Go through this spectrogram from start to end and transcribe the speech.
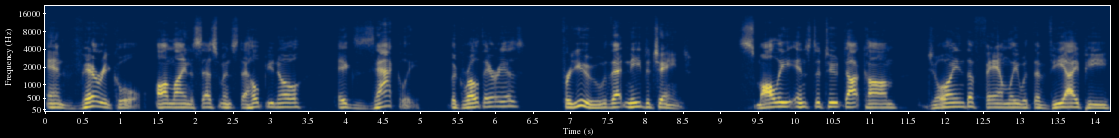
and very cool online assessments to help you know exactly the growth areas for you that need to change. SmalleyInstitute.com. Join the family with the VIP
